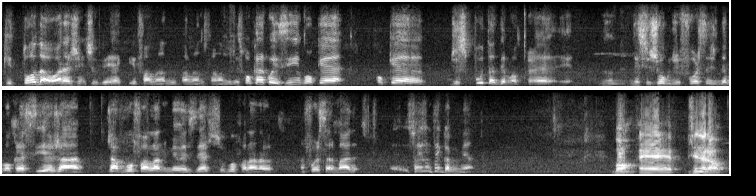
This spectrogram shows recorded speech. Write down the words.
que toda hora a gente vê aqui falando, falando, falando disso. Qualquer coisinha, qualquer, qualquer disputa é, é, nesse jogo de forças de democracia, já, já vou falar no meu exército, vou falar na, na Força Armada. É, isso aí não tem cabimento. Bom, é, general,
